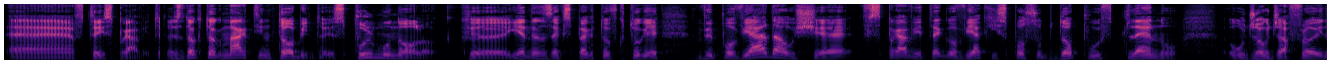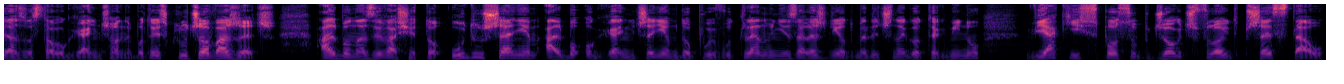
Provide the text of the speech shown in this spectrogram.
e, w tej sprawie. To jest dr Martin Tobin, to jest pulmonolog, e, jeden z ekspertów, który wypowiadał się w sprawie tego, w jaki sposób dopływ tlenu u George'a Floyda został ograniczony, bo to jest kluczowa rzecz. Albo nazywa się to uduszeniem, albo ograniczeniem dopływu tlenu, niezależnie od medycznego terminu, w jakiś sposób George Floyd przestał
